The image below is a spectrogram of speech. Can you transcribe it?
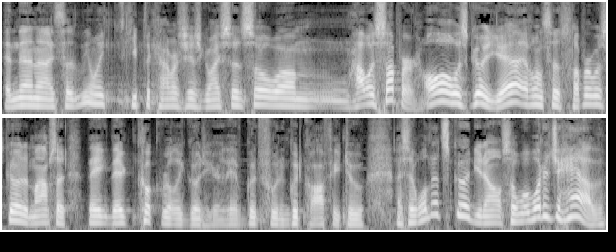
And then I said, you know, we keep the conversation going. I said, so um, how was supper? Oh, it was good. Yeah, Evelyn said supper was good. And mom said, they, they cook really good here. They have good food and good coffee, too. I said, well, that's good, you know. So well, what did you have?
